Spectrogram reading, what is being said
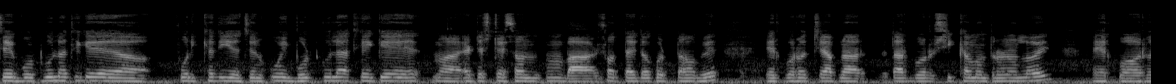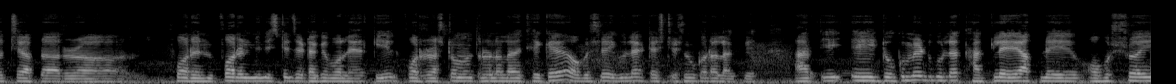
যে বোর্ডগুলা থেকে পরীক্ষা দিয়েছেন, ওই বোর্ডগুলা থেকে অ্যাটেস্টেশন বা সত্যায়িত করতে হবে। এরপর হচ্ছে আপনার, তারপর শিক্ষা মন্ত্রণালয়, এরপর হচ্ছে আপনার ফরেন ফরেন মিনিস্ট্রি যেটাকে বলে আর কি, পররাষ্ট্র মন্ত্রণালয় থেকে অবশ্যই এগুলো অ্যাটেস্টেশন করা লাগবে। আর এই এই ডকুমেন্টগুলো থাকলে আপনি অবশ্যই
